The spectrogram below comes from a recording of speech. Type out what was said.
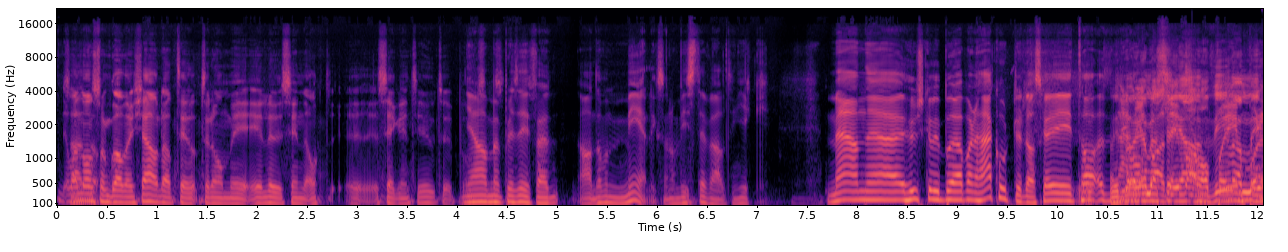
Det var någon som gav en shoutout till, till dem i, i Lusin och eh, segerintervju typ. Ja men precis, för att, ja, de var med liksom, de visste hur allting gick. Men eh, hur ska vi börja på den här kortet då? Ska vi ta... Vi Det börjar med att det säga Viva in på det-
